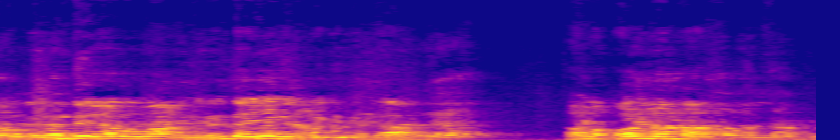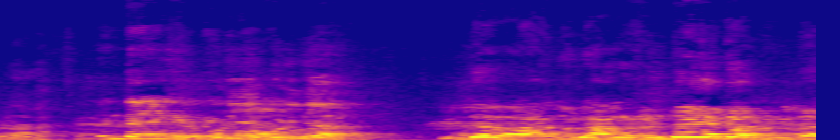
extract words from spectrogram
அங்க ரெண்டு ஏமாமா அங்க ரெண்டு ஐயங்க வைக்கிறீங்களா ஆமா வந்தாப்புல ரெண்டு ஐயங்க இல்ல அங்க சொல்லி அங்க ரெண்டு ஐயங்கார் இருக்குல்ல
